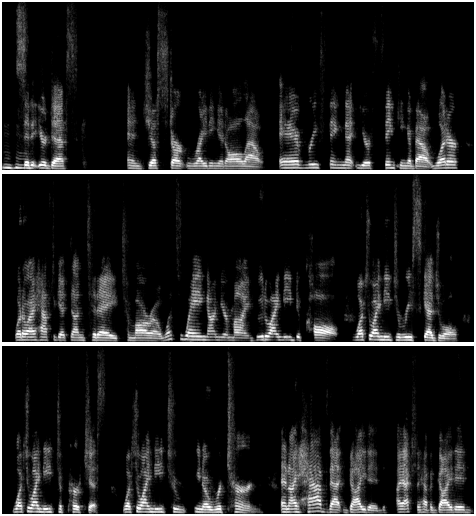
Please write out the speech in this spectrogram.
mm-hmm. sit at your desk and just start writing it all out everything that you're thinking about what are what do I have to get done today, tomorrow? What's weighing on your mind? Who do I need to call? What do I need to reschedule? What do I need to purchase? What do I need to, you know, return? And I have that guided. I actually have a guided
